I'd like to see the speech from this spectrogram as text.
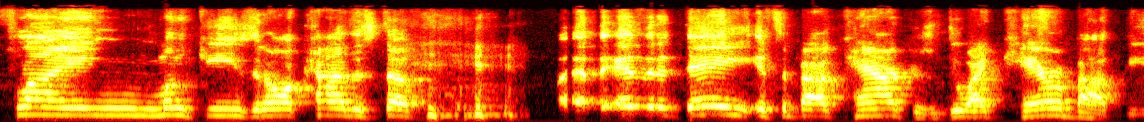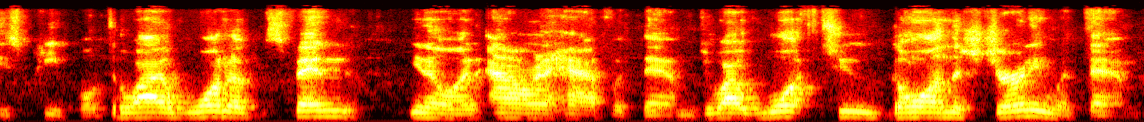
flying monkeys and all kinds of stuff. but at the end of the day, it's about characters. Do I care about these people? Do I want to spend you know, an hour and a half with them? Do I want to go on this journey with them?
